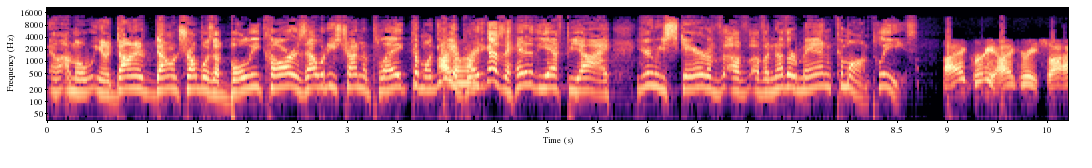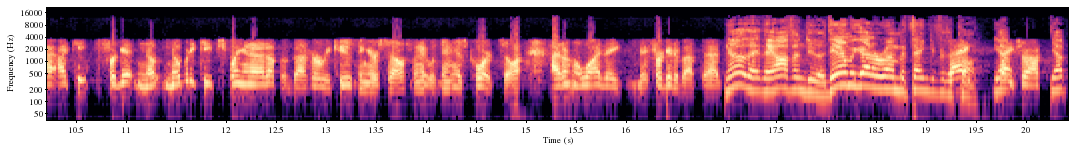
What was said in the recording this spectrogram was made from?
I'm a you know Donald Donald Trump was a bully car. Is that what he's trying to play? Come on, give me a break. The guy's the head of the FBI. You're gonna be scared of of, of another man? Come on, please. I agree. I agree. So I, I keep forgetting. No, nobody keeps bringing that up about her recusing herself, and it was in his court. So I, I don't know why they they forget about that. No, they they often do. Dan, we got to run, but thank you for the Thanks. call. Yep. Thanks, Rock. Yep.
